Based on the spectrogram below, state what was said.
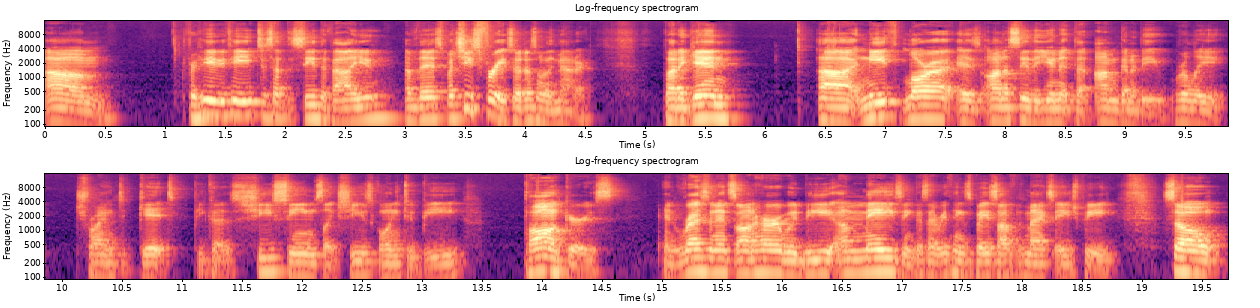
Um, for PvP, just have to see the value of this, but she's free, so it doesn't really matter. But again, uh, Neith, Laura is honestly the unit that I'm going to be really trying to get because she seems like she's going to be bonkers. And resonance on her would be amazing because everything's based off of max HP. So,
